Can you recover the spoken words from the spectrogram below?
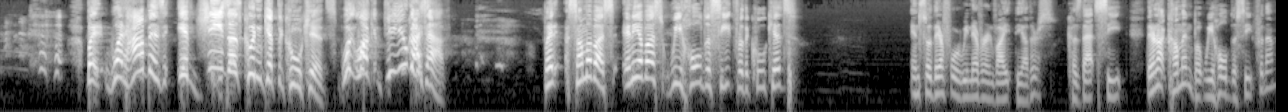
but what happens if Jesus couldn't get the cool kids? What luck do you guys have? But some of us, any of us, we hold a seat for the cool kids. And so therefore we never invite the others because that seat, they're not coming, but we hold the seat for them.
